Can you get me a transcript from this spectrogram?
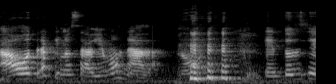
a otras que no sabíamos nada, ¿no? Entonces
